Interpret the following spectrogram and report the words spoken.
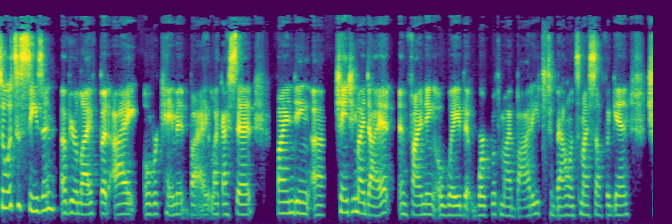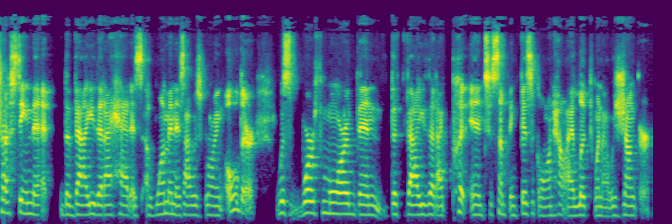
So it's a season of your life, but I overcame it by, like I said, finding uh, changing my diet and finding a way that worked with my body to balance myself again trusting that the value that i had as a woman as i was growing older was worth more than the value that i put into something physical on how i looked when i was younger.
